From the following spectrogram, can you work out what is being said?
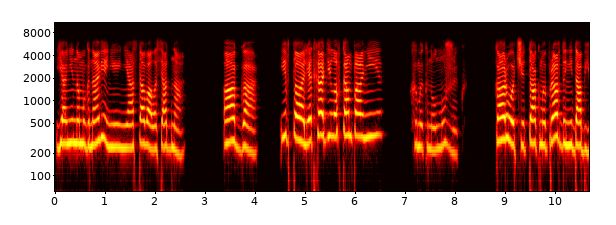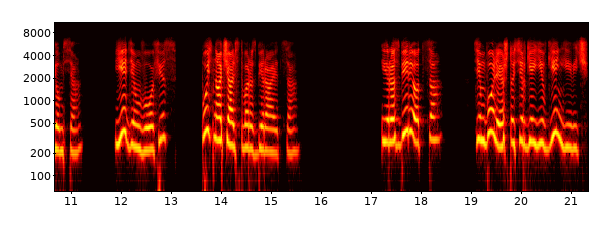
Я ни на мгновение не оставалась одна. Ага, и в туалет ходила в компании, хмыкнул мужик. Короче, так мы правда не добьемся. Едем в офис, пусть начальство разбирается. И разберется. Тем более, что Сергей Евгеньевич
